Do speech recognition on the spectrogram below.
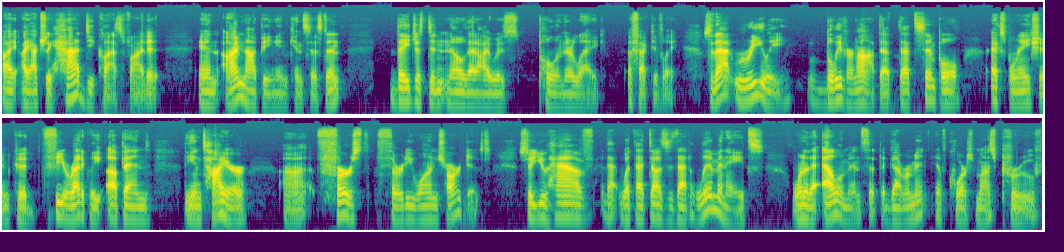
I, I actually had declassified it, and I'm not being inconsistent they just didn't know that I was pulling their leg effectively. So that really, believe it or not, that that simple explanation could theoretically upend the entire uh, first 31 charges. So you have that. What that does is that eliminates one of the elements that the government, of course, must prove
